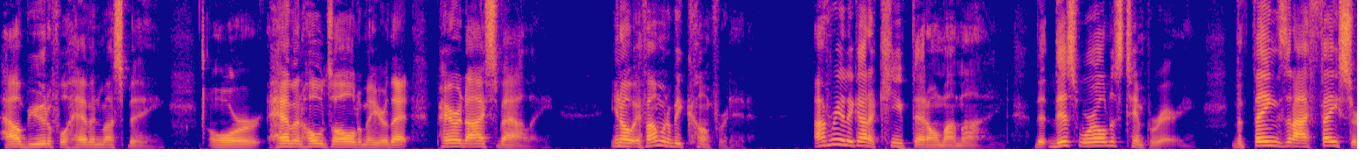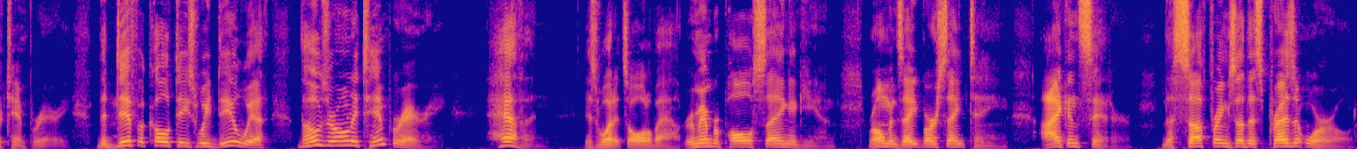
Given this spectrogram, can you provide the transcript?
How Beautiful Heaven Must Be, or Heaven Holds All to Me, or that Paradise Valley. You know, if I'm going to be comforted, I've really got to keep that on my mind, that this world is temporary. The things that I face are temporary. The difficulties we deal with, those are only temporary. Heaven is what it's all about. Remember Paul saying again, Romans 8 verse 18, I consider the sufferings of this present world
